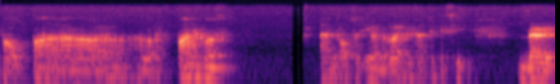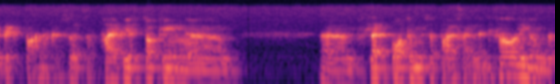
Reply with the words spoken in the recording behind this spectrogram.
foul, uh, a lot of barnacles, and also here on the vertical side you can see very big barnacles. So it's a five-year stocking um, um, flat bottom is a biocidal antifouling on the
